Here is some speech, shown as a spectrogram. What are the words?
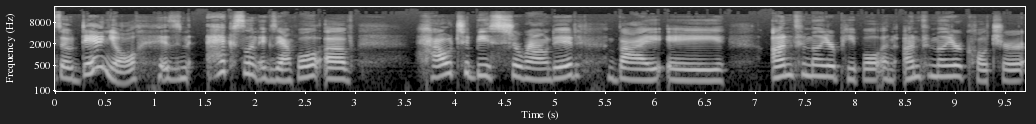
so, Daniel is an excellent example of how to be surrounded by a unfamiliar people, an unfamiliar culture,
